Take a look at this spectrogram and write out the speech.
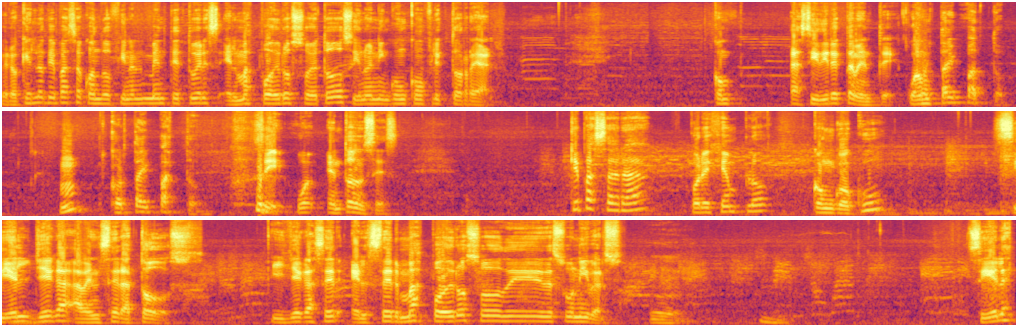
Pero ¿qué es lo que pasa cuando finalmente tú eres el más poderoso de todos y no hay ningún conflicto real? Com- así directamente. One- pasto. ¿Mm? Cortáis pasto. Sí, entonces, ¿qué pasará, por ejemplo, con Goku si él llega a vencer a todos? Y llega a ser el ser más poderoso de, de su universo. Si él, es-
